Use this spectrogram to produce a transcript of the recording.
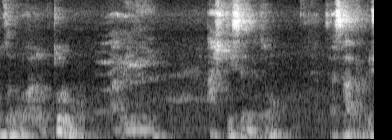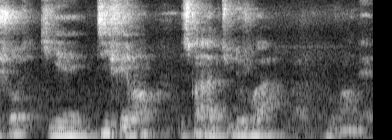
nous encourageons tout le monde à venir acheter ces maisons. Ça sera quelque chose qui est différent de ce qu'on a l'habitude de voir. Nous voyons des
